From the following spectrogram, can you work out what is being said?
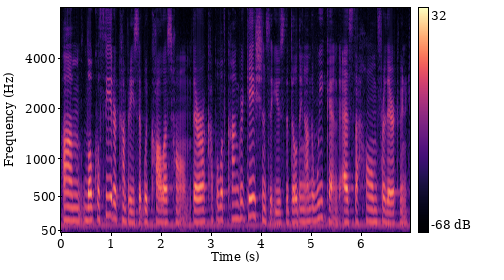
um, local theater companies that would call us home. There are a couple of congregations that use the building on the weekend as the home for their community.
